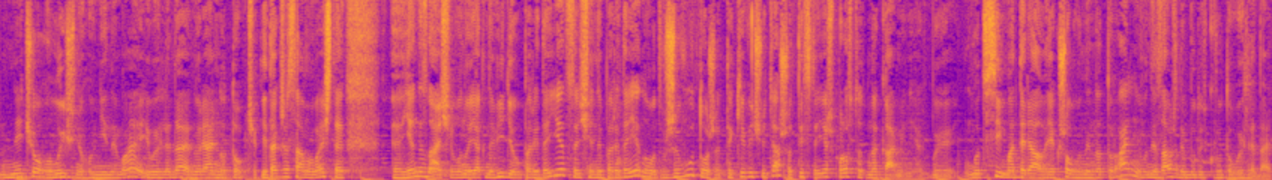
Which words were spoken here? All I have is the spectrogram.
нічого лишнього в ній немає і виглядає ну реально топчик. І так же само, бачите. Е, Я не знаю, чи воно як на відео передається, чи не передає. Ну от вживу теж таке відчуття, що ти стаєш просто на камені. Якби от всі матеріали, якщо вони натуральні, вони завжди будуть круто виглядати.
